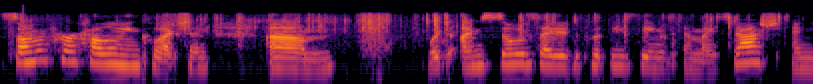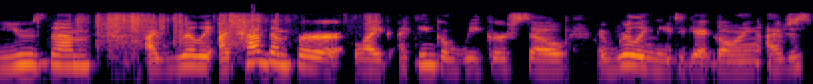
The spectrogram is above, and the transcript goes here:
some of her Halloween collection, um, which I'm so excited to put these things in my stash and use them. I really, I've had them for like, I think a week or so. I really need to get going. I just,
